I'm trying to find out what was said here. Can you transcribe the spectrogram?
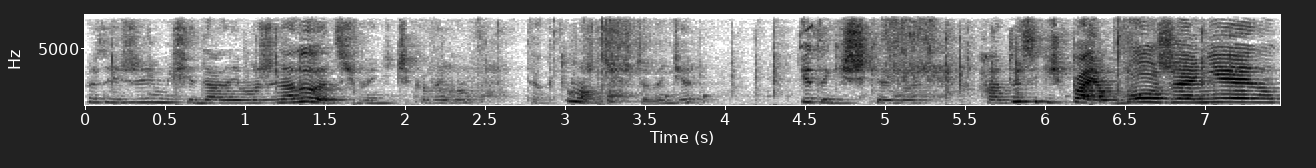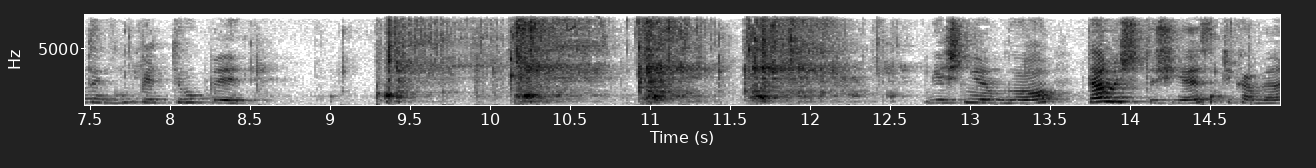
Rozejrzyjmy się dalej. Może na dole coś będzie ciekawego. Tak, tu może coś jeszcze będzie. Gdzie taki szkielet? Ha, tu jest jakiś pająk. Boże, nie, no te głupie trupy. Wyjaśniłem go. Tam jeszcze coś jest, ciekawe.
